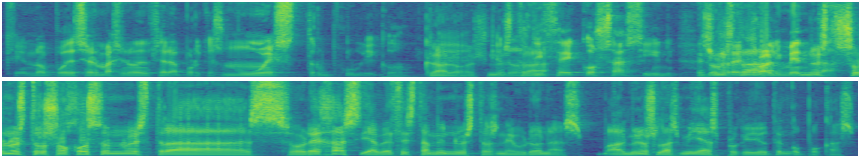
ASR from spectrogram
que no puede ser más sin audiencera porque es nuestro público. Claro, es que nuestra- nos dice cosas y Es nos nuestra- retroalimenta. son nuestros ojos, son nuestras orejas y a veces también nuestras neuronas. Al menos las mías, porque yo tengo pocas.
